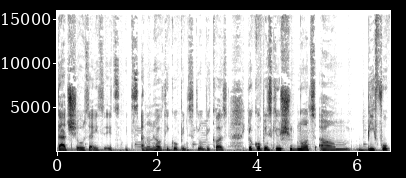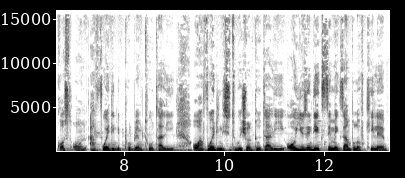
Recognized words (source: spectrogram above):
that shows that it's it's it's an unhealthy coping skill because your coping skill should not um be focused on avoiding the problem totally or avoiding the situation totally or using the same example of caleb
